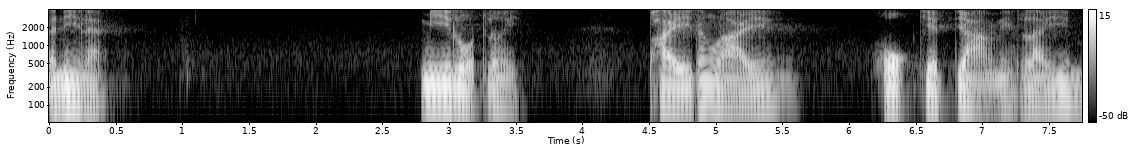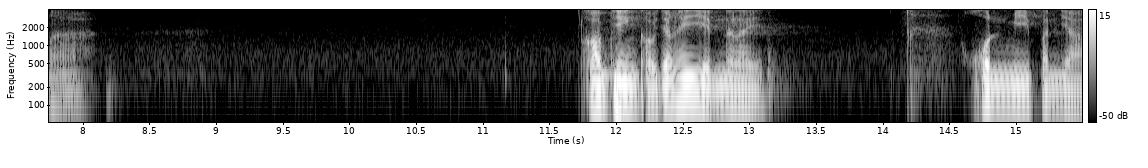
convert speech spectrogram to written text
อันนี้แหละ มีโหลดเลย ภัยทั้งหลายหกเจ็ดอย่างนี่ไหลมา ความจริงเขาจะให้เห็นอะไร คนมีปัญญา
